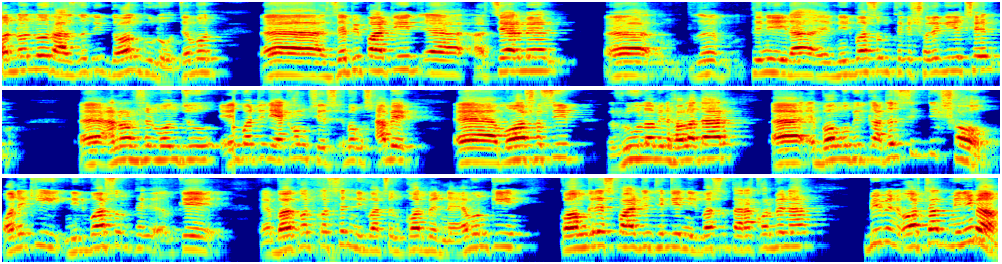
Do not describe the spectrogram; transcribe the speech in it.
অন্যান্য রাজনৈতিক দলগুলো যেমন জেপি পার্টির চেয়ারম্যান তিনি নির্বাচন থেকে সরে গিয়েছেন আনোয়ার হোসেন মঞ্জু এই পার্টির একাংশের এবং সাবেক মহাসচিব রুল আমিন হাওলাদার আহ, বঙ্গবীর কাদের সিদ্দিক সহ অনেকেই নির্বাচন থেকে বয়কট করছেন, নির্বাচন করবেন না। এমনকি কংগ্রেস পার্টি থেকে নির্বাচন তারা করবে না। বিভিন্ন অর্থাৎ মিনিমাম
